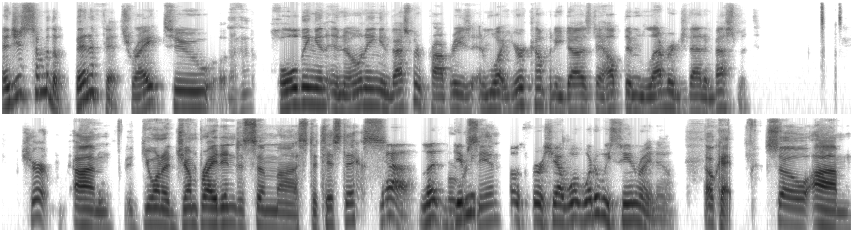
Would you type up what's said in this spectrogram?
and just some of the benefits, right, to mm-hmm. holding and, and owning investment properties and what your company does to help them leverage that investment. Sure. Um, do you want to jump right into some uh, statistics? Yeah, let give me seeing? those first. Yeah, what what are we seeing right now? Okay, so um,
